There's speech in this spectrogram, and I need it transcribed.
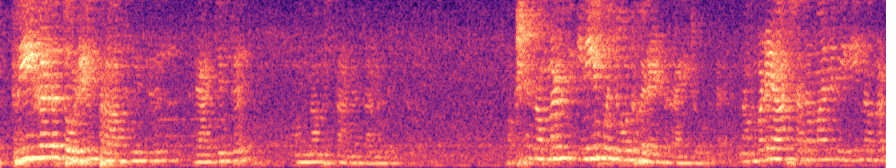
സ്ത്രീകളുടെ തൊഴിൽ പ്രാതിനിധ്യത്തിൽ രാജ്യത്ത് ഒന്നാം സ്ഥാനത്താണ് നിൽക്കുന്നത്. പക്ഷെ നമ്മൾ ഇനിയും മുന്നോട്ട് വരേണ്ടതായിട്ടുണ്ട്. നമ്മുടെ ആ ശതമാനം ഇനിയും നമ്മൾ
